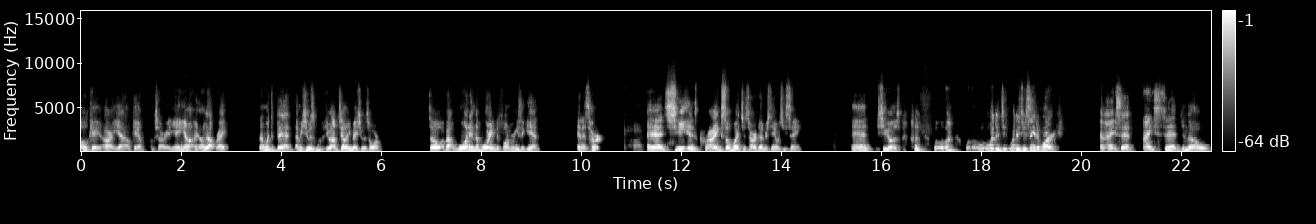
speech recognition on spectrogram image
okay, all right, yeah, okay, I'm, I'm sorry. And he hung up, hung up, right? And I went to bed. I mean, she was, I'm telling you, man, she was horrible. So about one in the morning, the phone rings again, and it's her. God. And she is crying so much, it's hard to understand what she's saying. And she goes, "What did you What did you say to Mark?" And I said, "I said, you know,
